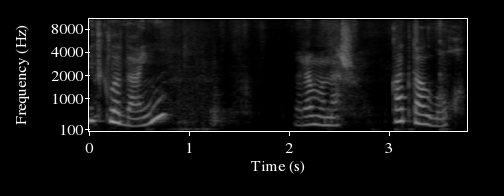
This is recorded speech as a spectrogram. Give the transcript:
Відкладаємо. Беремо наш каталог.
